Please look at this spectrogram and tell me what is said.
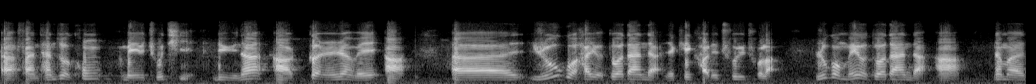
啊反弹做空为主体，铝呢啊个人认为啊呃如果还有多单的也可以考虑出一出了，如果没有多单的啊，那么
